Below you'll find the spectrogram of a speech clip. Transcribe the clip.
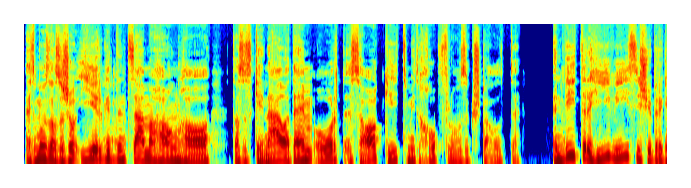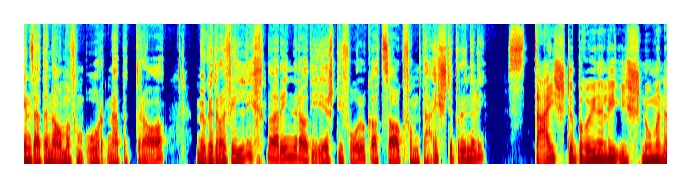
Es muss also schon irgendeinen Zusammenhang haben, dass es genau an dem Ort eine Sage gibt mit kopflosen Gestalten. Ein weiterer Hinweis ist übrigens auch der Name vom Ort nebendran. Mögt ihr euch vielleicht noch erinnern an die erste Folge, an die Sage vom Deistenbrünneli? Das Deistenbrünneli ist nur ein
